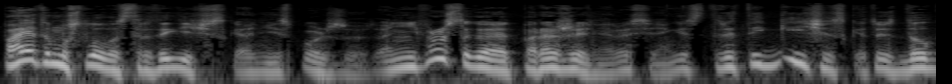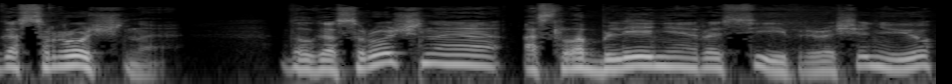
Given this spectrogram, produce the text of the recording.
Поэтому слово стратегическое они используют. Они не просто говорят поражение России, они говорят стратегическое, то есть долгосрочное. Долгосрочное ослабление России, превращение ее,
